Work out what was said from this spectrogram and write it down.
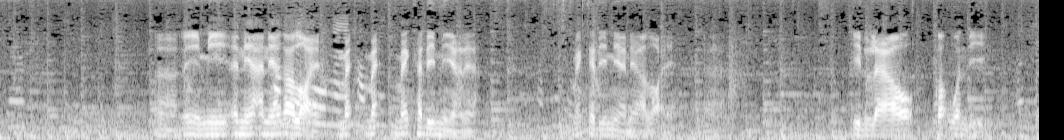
เอาแค่อ่านี่มีอันเนี้ยอันเนี้ยก็อร่อยแมแมแมคคาเดเนียเนี่ยแมคคาเดเนียเนี่ยอร่อยอ่ากินแล้วก็อ้วนดีอันนี้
